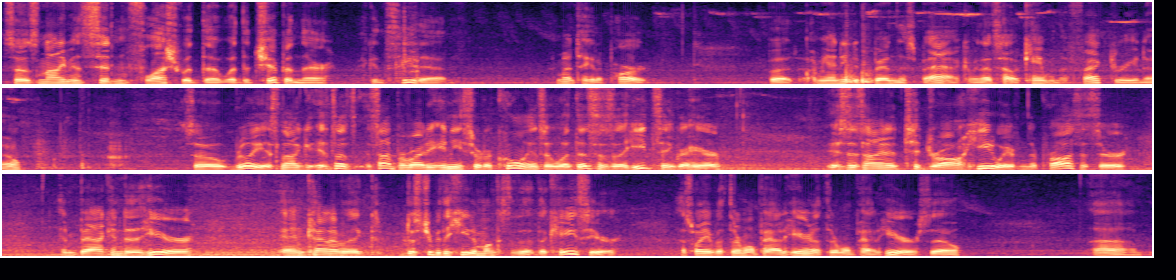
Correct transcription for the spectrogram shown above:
So it's not even sitting flush with the with the chip in there. You can see that. I'm going to take it apart. But, I mean, I need to bend this back. I mean, that's how it came from the factory, you know? So really, it's not it's not it's not providing any sort of cooling. So what this is a heat sink right here. It's designed to draw heat away from the processor and back into here and kind of like distribute the heat amongst the, the case here. That's why you have a thermal pad here and a thermal pad here. So, um,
